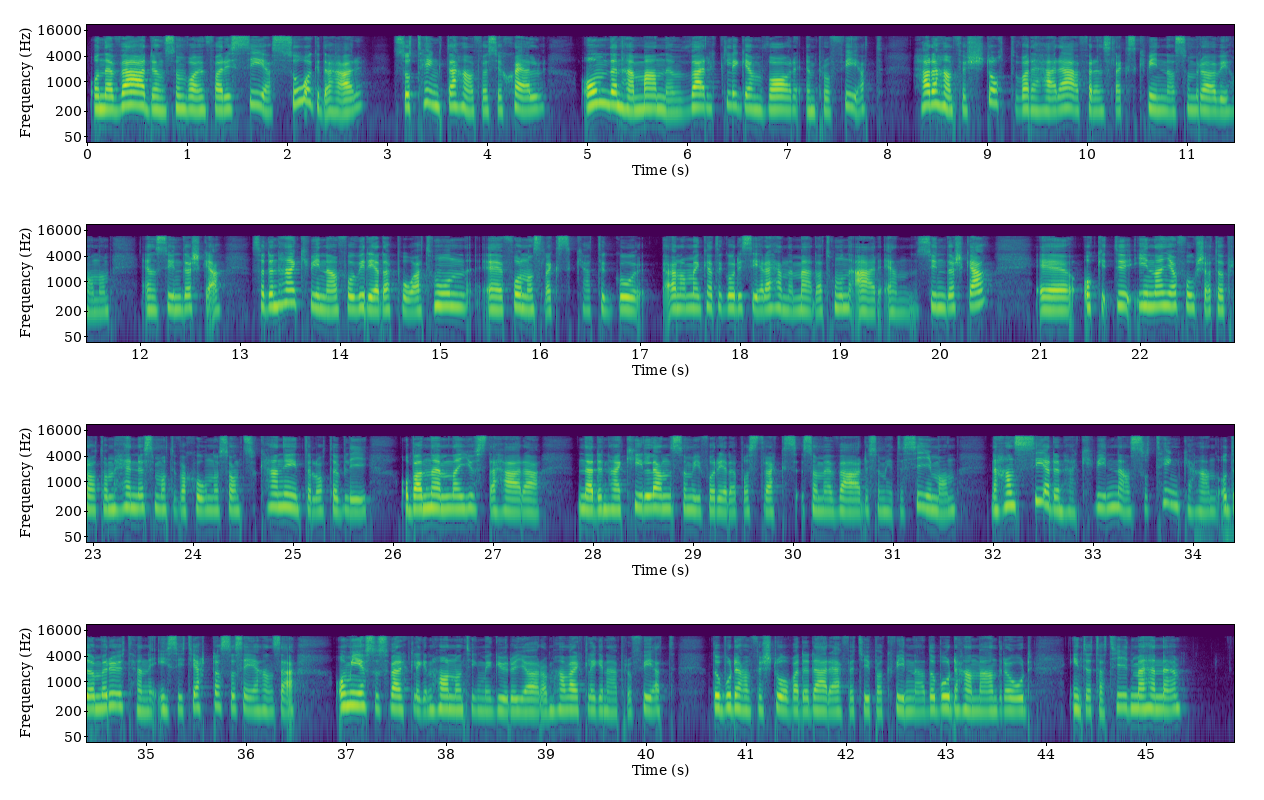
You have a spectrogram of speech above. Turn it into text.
Och när värden som var en farisé såg det här så tänkte han för sig själv om den här mannen verkligen var en profet hade han förstått vad det här är för en slags kvinna som rör vid honom, en synderska. Så den här kvinnan får vi reda på att hon eh, får någon slags kategor, ja, man kategorisera henne med att hon är en synderska. Eh, och det, innan jag fortsätter att prata om hennes motivation och sånt så kan jag inte låta bli att bara nämna just det här eh, när den här killen som vi får reda på strax, som är värd, som heter Simon, när han ser den här kvinnan så tänker han och dömer ut henne i sitt hjärta, så säger han så här, om Jesus verkligen har någonting med Gud att göra, om han verkligen är profet, då borde han förstå vad det där är för typ av kvinna. Då borde han med andra ord inte ta tid med henne.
